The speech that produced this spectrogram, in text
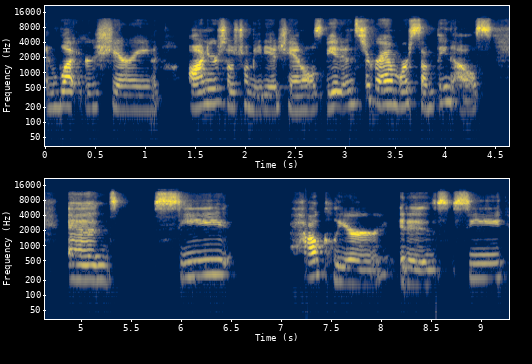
and what you're sharing on your social media channels, be it Instagram or something else, and see how clear it is. See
